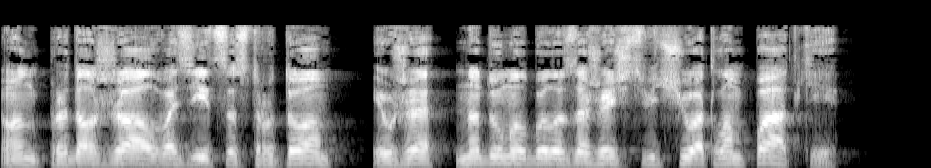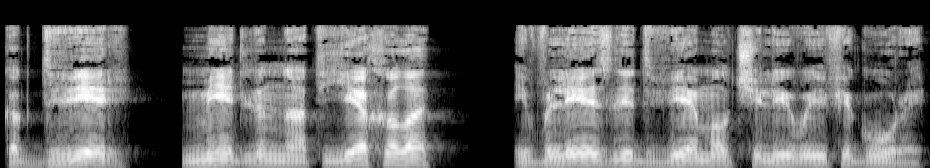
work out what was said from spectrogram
Он продолжал возиться с трутом и уже надумал было зажечь свечу от лампадки, как дверь медленно отъехала, и влезли две молчаливые фигуры.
